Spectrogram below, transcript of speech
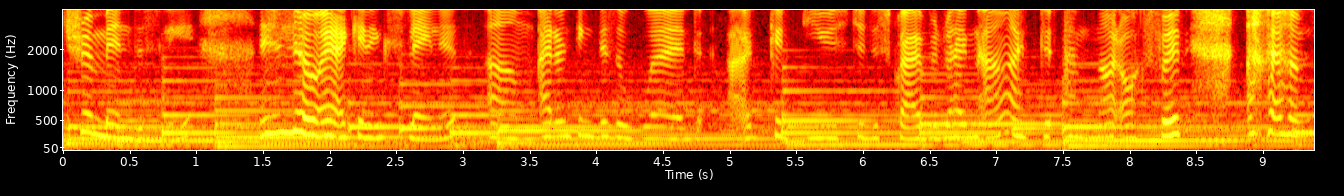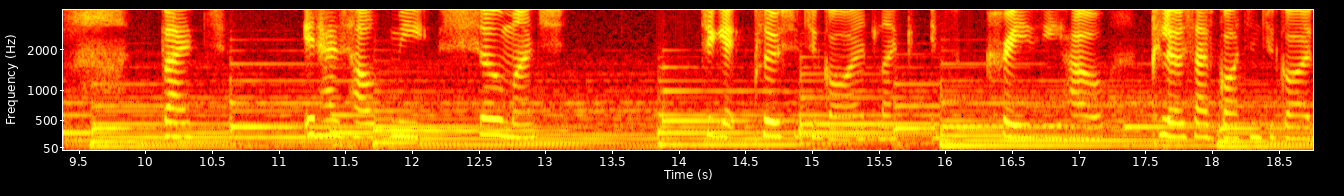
tremendously. There's no way I can explain it. Um, I don't think there's a word I could use to describe it right now. I am not Oxford. um, but it has helped me so much to get closer to God. Like it's crazy how close I've gotten to God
